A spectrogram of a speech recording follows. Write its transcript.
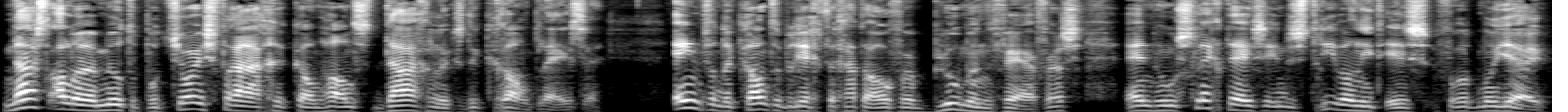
Naast alle multiple-choice vragen kan Hans dagelijks de krant lezen. Een van de krantenberichten gaat over bloemenververs en hoe slecht deze industrie wel niet is voor het milieu.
